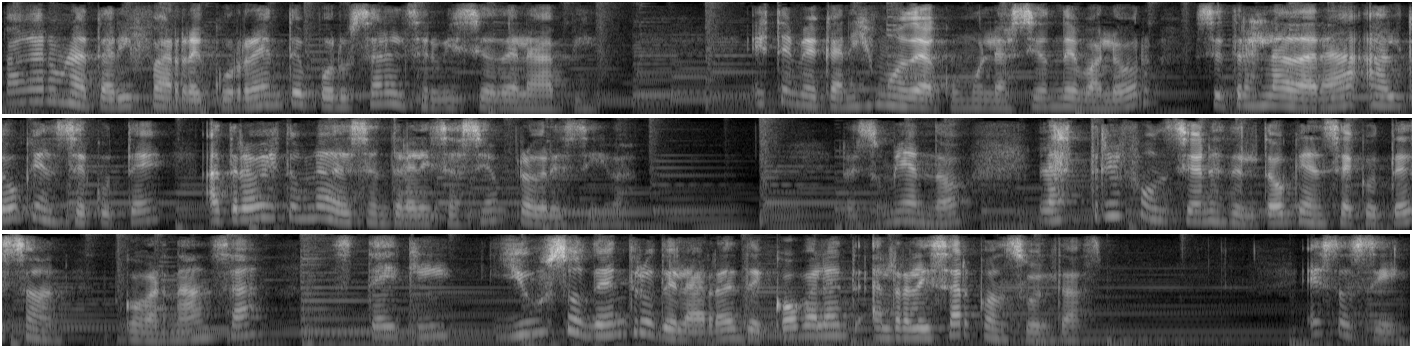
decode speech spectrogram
pagan una tarifa recurrente por usar el servicio de la API. Este mecanismo de acumulación de valor se trasladará al token CQT a través de una descentralización progresiva. Resumiendo, las tres funciones del token CQT son gobernanza, staking y uso dentro de la red de Covalent al realizar consultas. Eso sí,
